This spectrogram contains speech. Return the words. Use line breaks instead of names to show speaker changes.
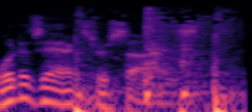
What is exercise?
